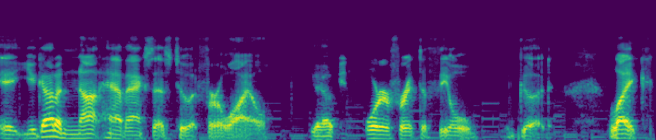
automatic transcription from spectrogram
it, you got to not have access to it for a while. Yeah. In order for it to feel good. Like,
